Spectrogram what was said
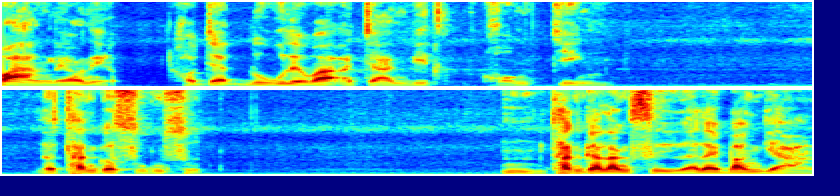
ว่างแล้วเนี่ย เขาจะรู้เลยว่าอาจารย์วิทย์ของจริง แล้วท่านก็สูงสุด อืมท่านกำลังสื่ออะไรบางอย่าง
